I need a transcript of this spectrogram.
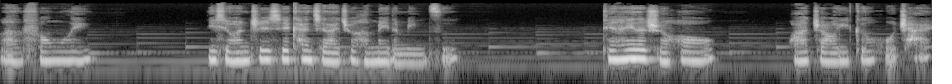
蓝风铃，你喜欢这些看起来就很美的名字。天黑的时候，划着一根火柴，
